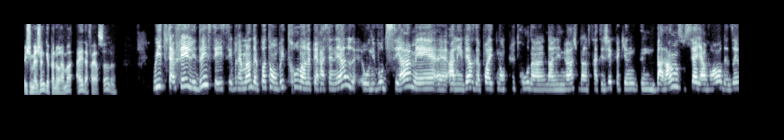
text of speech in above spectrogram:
Mais j'imagine que Panorama aide à faire ça. Là. Oui, tout à fait. L'idée, c'est vraiment de ne pas tomber trop dans l'opérationnel au niveau du CA, mais euh, à l'inverse, de ne pas être non plus trop dans, dans les nuages, dans le stratégique. Fait qu'il y a une, balance aussi à y avoir, de dire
